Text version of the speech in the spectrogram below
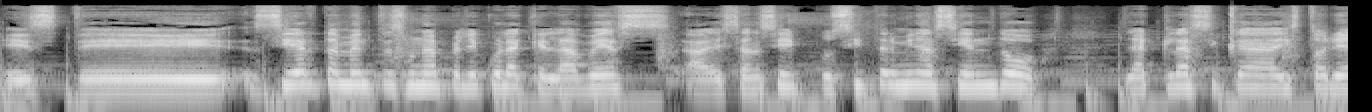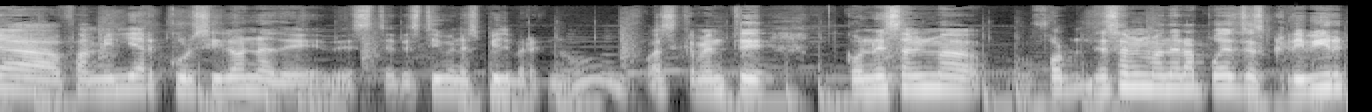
Este, ciertamente es una película que la ves a distancia y pues sí termina siendo la clásica historia familiar cursilona de, este, de Steven Spielberg, ¿no? Básicamente, con esa misma, de esa misma manera puedes describir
